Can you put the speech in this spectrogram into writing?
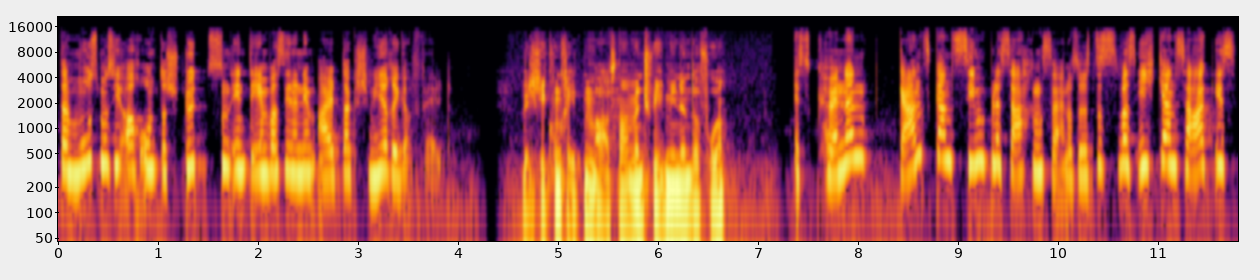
dann muss man sie auch unterstützen in dem, was ihnen im Alltag schwieriger fällt. Welche konkreten Maßnahmen schweben Ihnen davor? Es können ganz, ganz simple Sachen sein. Also das, was ich gern sage, ist,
